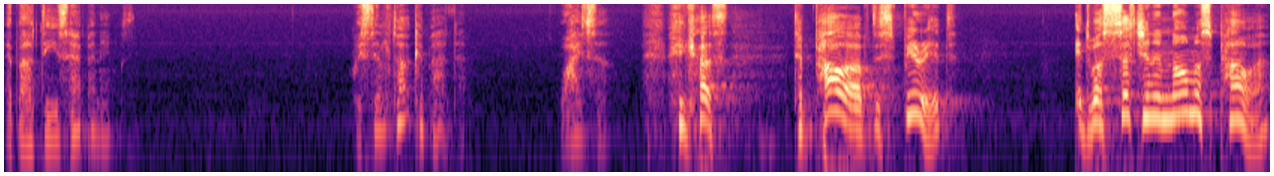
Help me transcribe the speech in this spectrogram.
about these happenings. We still talk about them. Why so? Because the power of the Spirit, it was such an enormous power,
